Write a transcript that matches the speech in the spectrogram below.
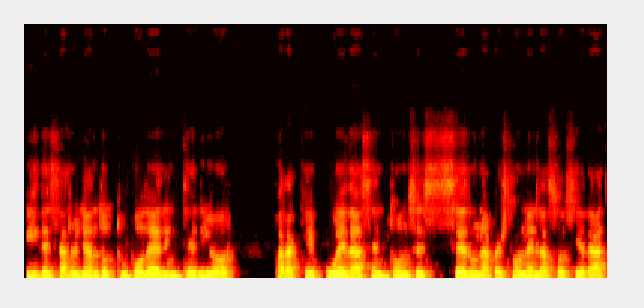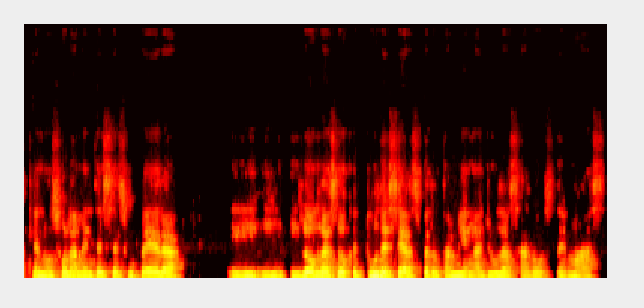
y desarrollando tu poder interior para que puedas entonces ser una persona en la sociedad que no solamente se supera y, logras lo que tú deseas, pero también ayudas a los demás.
